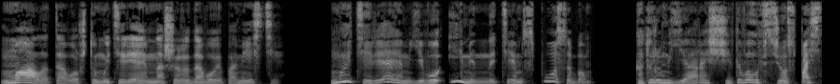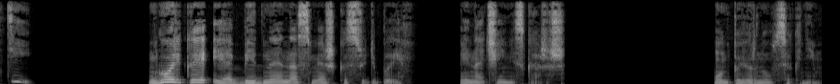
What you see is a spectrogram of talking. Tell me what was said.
Мало того, что мы теряем наше родовое поместье, мы теряем его именно тем способом, которым я рассчитывал все спасти. Горькая и обидная насмешка судьбы. Иначе и не скажешь. Он повернулся к ним.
